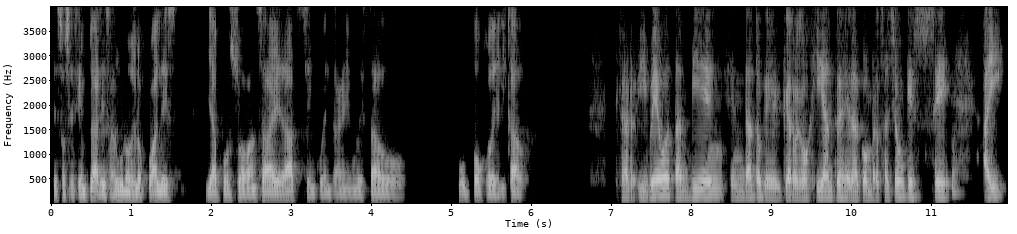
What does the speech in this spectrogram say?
esos ejemplares, algunos de los cuales ya por su avanzada edad se encuentran en un estado un poco delicado. Claro, y veo también en dato que, recogí antes de la conversación que se, hay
